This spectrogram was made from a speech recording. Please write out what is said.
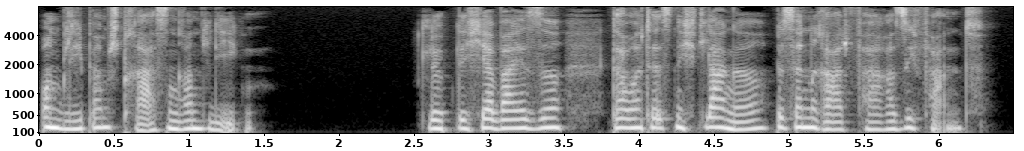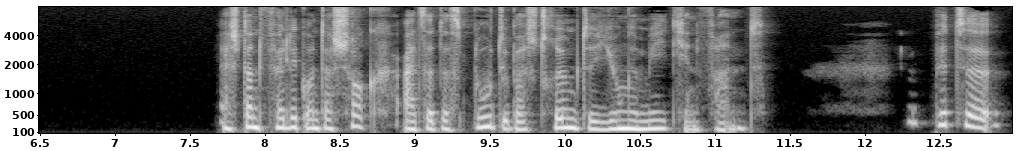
und blieb am Straßenrand liegen. Glücklicherweise dauerte es nicht lange, bis ein Radfahrer sie fand. Er stand völlig unter Schock, als er das blutüberströmte junge Mädchen fand. Bitte,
